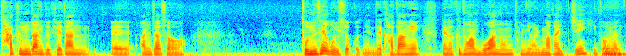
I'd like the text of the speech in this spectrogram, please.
다 금간 그 계단에 앉아서 돈 세고 있었거든요. 내 가방에 내가 그동안 모아놓은 돈이 얼마가 있지? 이거면 음.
